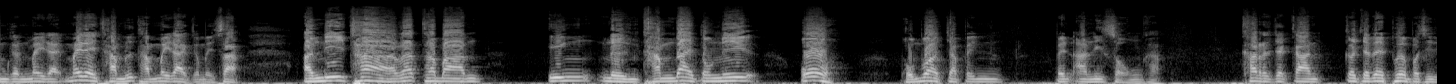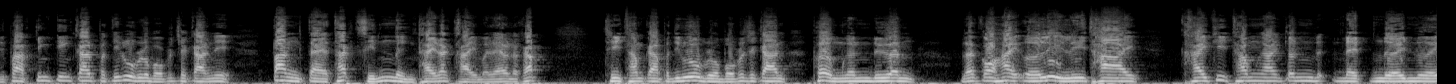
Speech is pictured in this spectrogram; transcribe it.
ำกันไม่ได้ ไม่ได้ทำหรือทำไม่ได้ก็ไม่ทราบอันนี้ถ้ารัฐบาลอิงหนึ่งทำได้ตรงนี้ โอ้ ผมว่าจะเป็นเป็นอานิสงส์ครับข้าราชการก็จะได้เพิ่มประสิทธิภาพ จริง ๆ การปฏิรูประบบราชการนี่ตั้งแต่ทักษิณหนึ่งไทยรักไทยมาแล้วนะครับ ที่ทำการปฏิรูประบบราชการเพิ่มเงินเดือน แล้วก็ให้เออร์ลี่รีทาย ใครที่ทำงานจนเหน็ดเหนื่อยเหนื่อย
